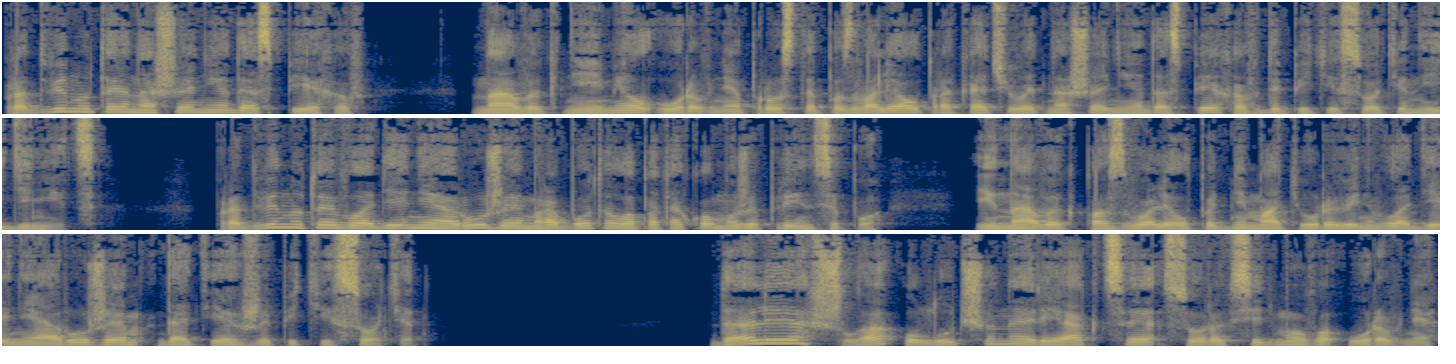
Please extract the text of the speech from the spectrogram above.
Продвинутое ношение доспехов – Навык не имел уровня, просто позволял прокачивать ношение доспехов до пяти сотен единиц. Продвинутое владение оружием работало по такому же принципу, и навык позволил поднимать уровень владения оружием до тех же пяти сотен. Далее шла улучшенная реакция 47 уровня.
